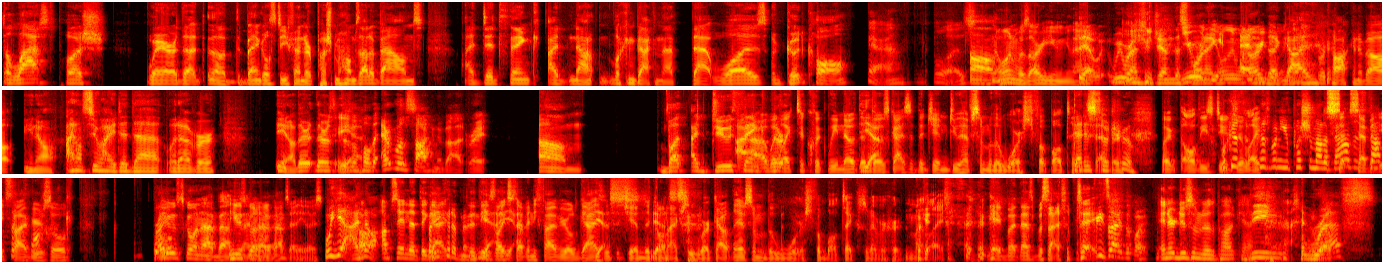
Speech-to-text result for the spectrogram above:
the last push where the uh, the Bengals defender pushed Mahomes out of bounds. I did think I now looking back on that that was a good call. yeah, it was. Um, no one was arguing that. Yeah, we- we were at the gym this morning, the only one and arguing the guys were talking about, you know, I don't see why he did that, whatever. You know, there, there's, there's a Yeah. whole everyone's talking about it, right? Um, but I do think I, I would like to quickly note that Yeah. those guys at the gym do have some of the worst football takes that is so ever. true. Like all these dudes Because, are like because when you push them out of bounds, it stops the 75 years clock. old. He was going out of bounds. He was going out of bounds anyways. Well, yeah, I know. Oh, I'm saying that the But he guy, could have been- that these yeah, like yeah. 75 year old guys at the gym that don't actually work out, they have some of the worst football takes I've ever heard in my Okay. life. okay, but that's besides the point. Besides the point, Introduce them to the podcast. the refs,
